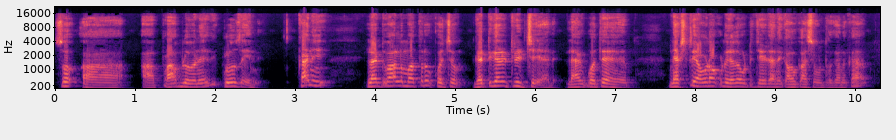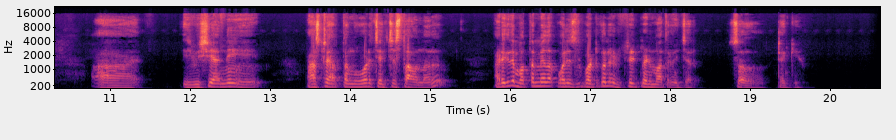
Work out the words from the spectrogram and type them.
సో ఆ ప్రాబ్లం అనేది క్లోజ్ అయింది. కానీ ఇలాంటి వాళ్ళు మాత్రం కొంచెం గట్టిగానే ట్రీట్ చేయాలి. లేకపోతే నెక్స్ట్ ఎవడొకడు ఏదో ఒకటి చేయడానికి అవకాశం ఉంటుంది కనుక ఈ విషయాన్ని రాష్ట్ర వ్యాప్తంగా కూడా చర్చిస్తూ ఉన్నారు. అడిగితే మొత్తం మీద పోలీసులు పట్టుకొని ట్రీట్మెంట్ మాత్రం ఇచ్చారు. So thank you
